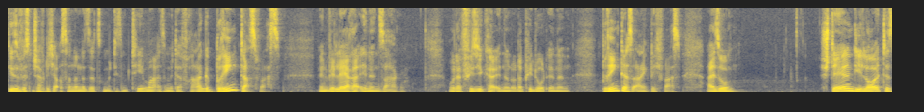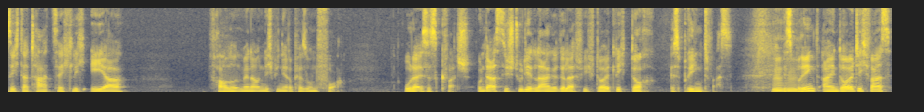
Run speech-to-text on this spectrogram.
diese wissenschaftliche Auseinandersetzung mit diesem Thema, also mit der Frage, bringt das was, wenn wir LehrerInnen sagen? Oder PhysikerInnen oder PilotInnen? Bringt das eigentlich was? Also stellen die Leute sich da tatsächlich eher Frauen und Männer und nicht-binäre Personen vor? Oder ist es Quatsch? Und da ist die Studienlage relativ deutlich, doch, es bringt was. Es bringt eindeutig was.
